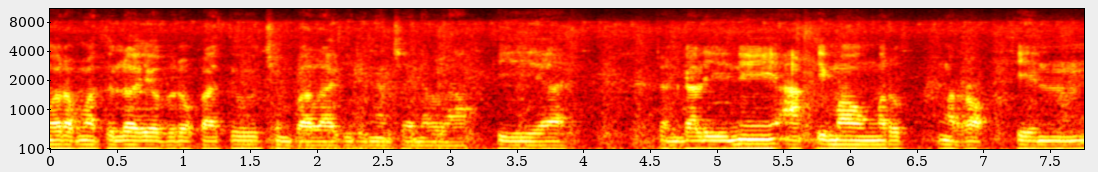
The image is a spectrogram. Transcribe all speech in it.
warahmatullahi wabarakatuh. Jumpa lagi dengan channel Aki ya. Dan kali ini Aki mau ngeruk ngerokin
